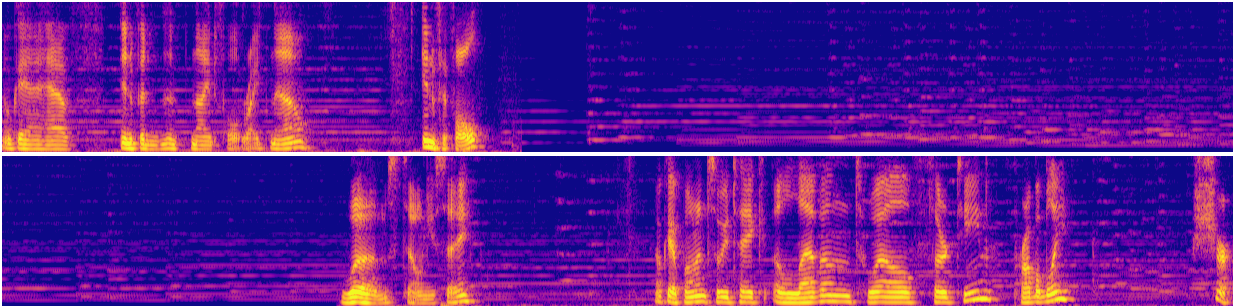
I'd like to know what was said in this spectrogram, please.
Okay, I have Infinite Nightfall right now. Infifall. Wormstone, you say? Okay, opponent, so we take 11, 12, 13, probably. Sure.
